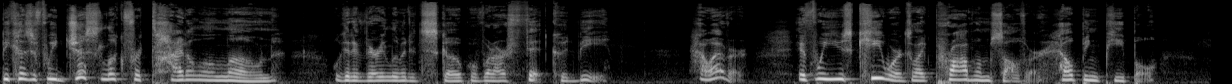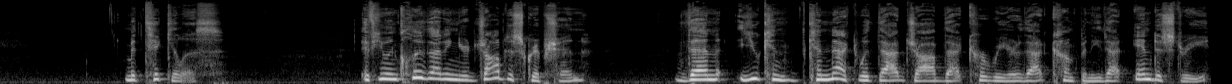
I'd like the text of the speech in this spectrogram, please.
Because if we just look for title alone, we'll get a very limited scope of what our fit could be. However, if we use keywords like problem solver, helping people, meticulous, if you include that in your job description, then you can connect with that job, that career, that company, that industry,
